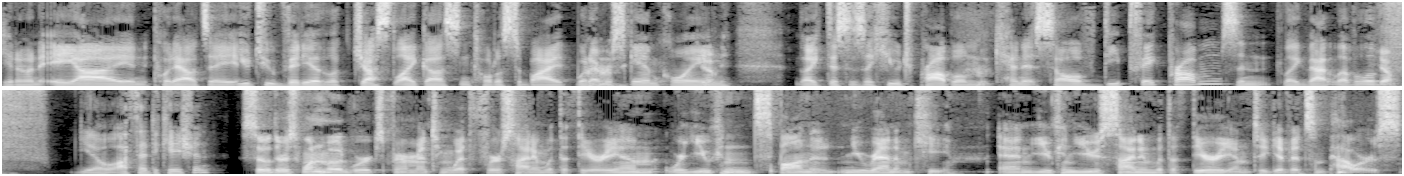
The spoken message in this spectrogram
you know an AI and put out a YouTube video that looked just like us and told us to buy whatever mm-hmm. scam coin like this is a huge problem. Mm-hmm. Can it solve deep fake problems and like that level of you know authentication So there's one mode we're experimenting with for sign in with Ethereum where you can spawn a new random key and you can use sign in with Ethereum to give it some powers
